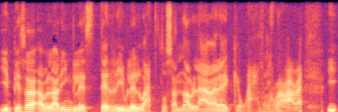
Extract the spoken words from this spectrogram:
empieza a hablar inglés terrible el vato, o sea, no hablaba, era de que... Y,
